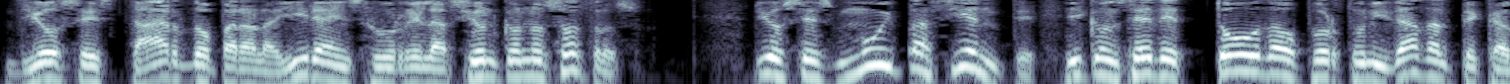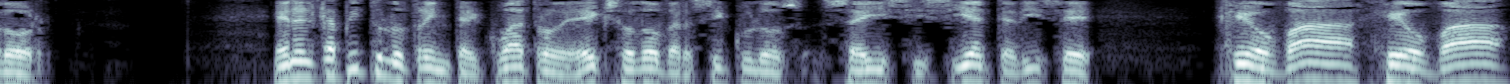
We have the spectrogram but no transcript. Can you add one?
Dios es tardo para la ira en su relación con nosotros. Dios es muy paciente y concede toda oportunidad al pecador. En el capítulo 34 de Éxodo, versículos seis y siete dice, Jehová, Jehová,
